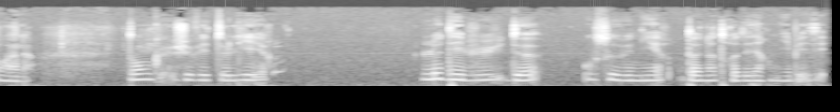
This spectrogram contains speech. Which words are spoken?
Voilà. Donc je vais te lire le début de Au souvenir de notre dernier baiser.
